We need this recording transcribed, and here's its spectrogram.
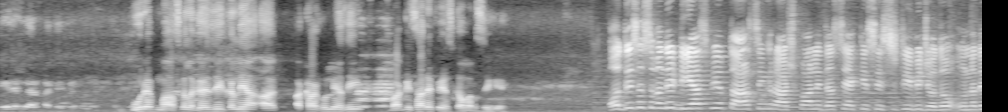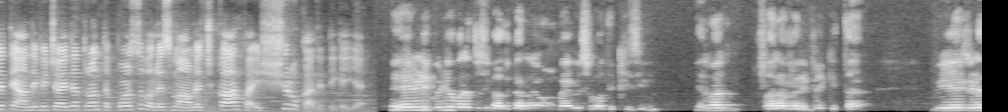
ਕਿਹੜੇ ਵਗੈਰਾ ਟਕੇ ਗਏ ਉਹਨਾਂ ਨੂੰ? ਪੂਰੇ ਮਾਸਕ ਲੱਗੇ ਸੀ ਕੱਲੀਆਂ ਅੱਖਾਂ ਖੁੱਲੀਆਂ ਸੀ ਬਾਕੀ ਸਾਰੇ ਫੇਸ ਕਵਰ ਸੀਗੇ। ਇਸ ਸੰਬੰਧੀ ਡੀਐਸਪੀ ਅਵਤਾਰ ਸਿੰਘ ਰਾਜਪਾਲ ਨੇ ਦੱਸਿਆ ਕਿ ਸੀਸੀਟੀਵੀ ਜਦੋਂ ਉਹਨਾਂ ਦੇ ਧਿਆਨ ਦੇ ਵਿੱਚ ਆਈ ਤਾਂ ਤੁਰੰਤ ਪੁਲਿਸ ਵੱਲੋਂ ਇਸ ਮਾਮਲੇ 'ਚ ਕਾਰਵਾਈ ਸ਼ੁਰੂ ਕਰ ਦਿੱਤੀ ਗਈ ਹੈ। ਇਹ ਜਿਹੜੀ ਵੀਡੀਓ ਬਾਰੇ ਤੁਸੀਂ ਗੱਲ ਕਰ ਰਹੇ ਹੋ ਮੈਂ ਵੀ ਸਵੇਰ ਦੇਖੀ ਸੀ। ਫਿਰ ਮੈਂ ਸਾਰਾ ਵੈਰੀਫਾਈ ਕੀਤਾ। ਵੀ ਇਹ ਜਿਹੜੇ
